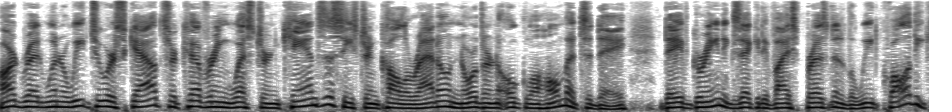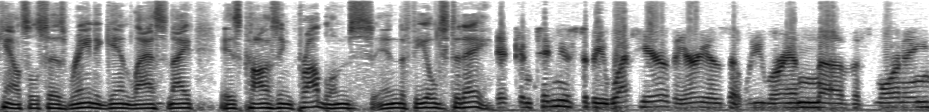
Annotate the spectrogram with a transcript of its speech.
Hard Red Winter Wheat Tour Scouts are covering western Kansas, eastern Colorado, northern Oklahoma today. Dave Green, Executive Vice President of the Wheat Quality Council, says rain again last night is causing problems in the fields today. It continues to be wet here. The areas that we were in uh, this morning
